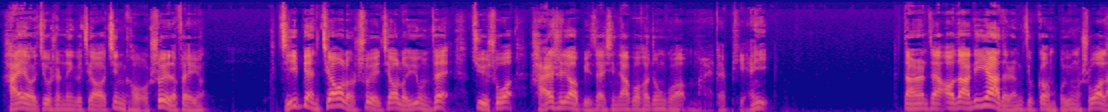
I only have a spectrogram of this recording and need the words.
还有就是那个叫进口税的费用。即便交了税、交了运费，据说还是要比在新加坡和中国买的便宜。当然，在澳大利亚的人就更不用说了，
